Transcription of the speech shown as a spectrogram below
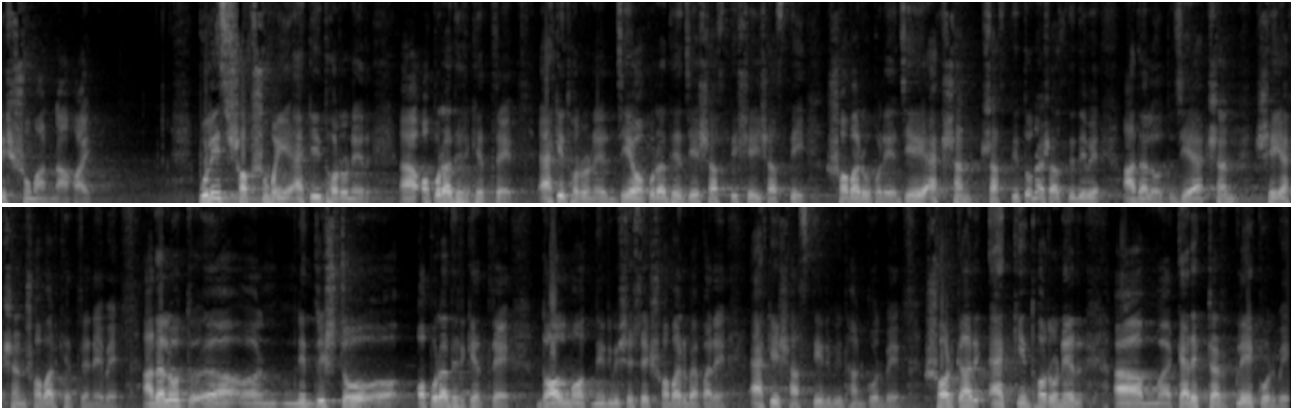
দৃশ্যমান না হয়। পুলিশ সবসময় একই ধরনের অপরাধের ক্ষেত্রে একই ধরনের, যে অপরাধে যে শাস্তি, সেই শাস্তি সবার উপরে। যে অ্যাকশন শাস্তি তো না শাস্তি দেবে আদালত, যে অ্যাকশন সেই অ্যাকশন সবার ক্ষেত্রে নেবে। আদালত নির্দিষ্ট অপরাধের ক্ষেত্রে দলমত নির্বিশেষে সবার ব্যাপারে একই শাস্তির বিধান করবে। সরকার একই ধরনের ক্যারেক্টার প্লে করবে।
